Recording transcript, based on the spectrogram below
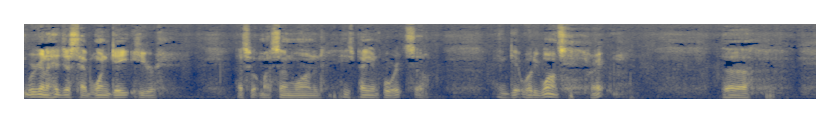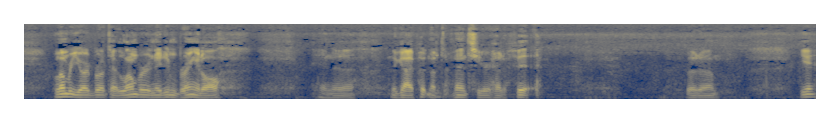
we're gonna just have one gate here. That's what my son wanted. He's paying for it, so and get what he wants, right? The lumber yard brought that lumber, and they didn't bring it all, and uh, the guy putting up the fence here had a fit. But um, yeah,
